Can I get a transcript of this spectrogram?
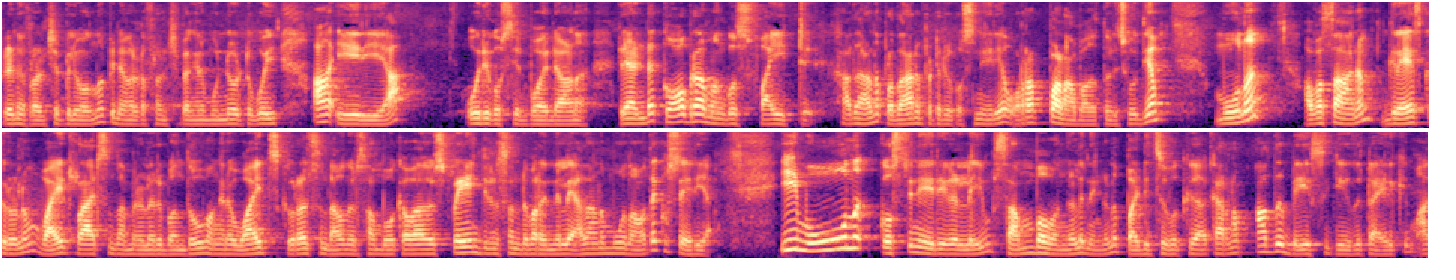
പിന്നീട് ഫ്രണ്ട്ഷിപ്പിൽ വന്നു പിന്നെ അവരുടെ ഫ്രണ്ട്ഷിപ്പ് എങ്ങനെ മുന്നോട്ട് പോയി. ആ ഏരിയ ഒരു ക്വസ്റ്റ്യൻ പോയിന്റ് ആണ്. രണ്ട് കോബ്ര മംഗോസ് ഫൈറ്റ് അതാണ് പ്രധാനപ്പെട്ട ഒരു ക്വസ്റ്റ്യൻ ഏരിയ ഉറപ്പാണ് ആ ഭാഗത്തൊരു ചോദ്യം. മൂന്ന് അവസാനം ഗ്രേ സ്ക്യൂറലും വൈറ്റ് റാറ്റ്സും തമ്മിലുള്ള ഒരു ബന്ധവും അങ്ങനെ വൈറ്റ് സ്ക്യൂറൽസ് ഉണ്ടാകുന്ന ഒരു സംഭവമൊക്കെ സ്ട്രേഞ്ച് ഇൻസിഡന്റ് പറയുന്നില്ലേ അതാണ് മൂന്നാമത്തെ ക്വസ്റ്റ്യൻ ഏരിയ ഈ മൂന്ന് ക്വസ്റ്റ്യൻ ഏരിയകളിലെയും സംഭവങ്ങൾ നിങ്ങൾ പഠിച്ചു വെക്കുക. കാരണം അത് ബേസ് ചെയ്തിട്ടായിരിക്കും ആ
